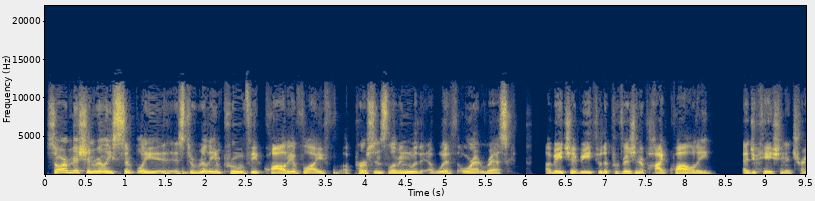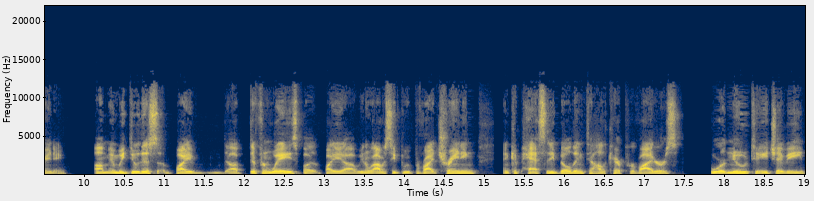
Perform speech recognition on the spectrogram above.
So our mission really simply is to really improve the quality of life of persons living with, with or at risk of HIV through the provision of high quality education and training. Um, and we do this by uh, different ways, but by, uh, you know, obviously we provide training and capacity building to healthcare providers who are new to HIV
